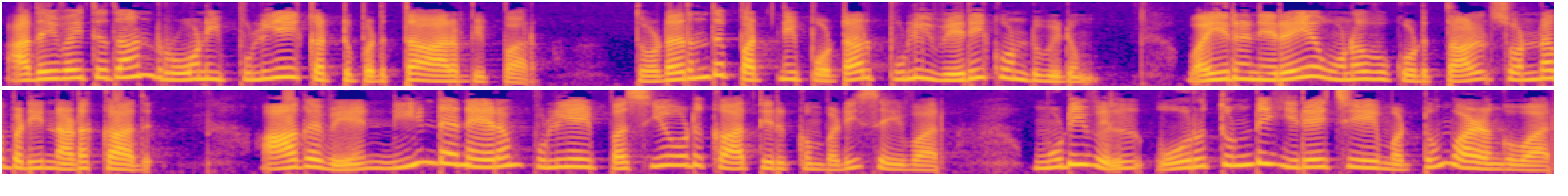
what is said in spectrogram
அதை வைத்துதான் ரோனி புலியை கட்டுப்படுத்த ஆரம்பிப்பார். தொடர்ந்து பட்னி போட்டால் புலி வெறி கொண்டுவிடும். வயிறு நிறைய உணவு கொடுத்தால் சொன்னபடி நடக்காது. ஆகவே நீண்ட நேரம் புலியை பசியோடு காத்திருக்கும்படி செய்வார். முடிவில் ஒரு துண்டு இறைச்சியை மட்டும் வழங்குவார்.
